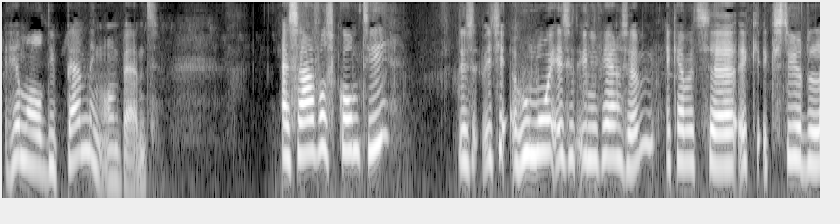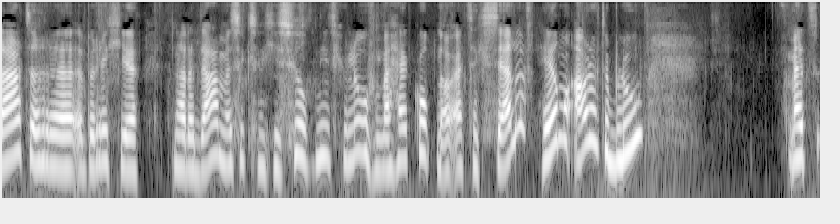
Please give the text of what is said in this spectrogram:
helemaal depending on bent. En s'avonds komt hij. Dus weet je, hoe mooi is het universum? Ik, heb het, uh, ik, ik stuurde later uh, een berichtje naar de dames. Ik zeg, je zult niet geloven, maar hij komt nou uit zichzelf, helemaal out of the blue, met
